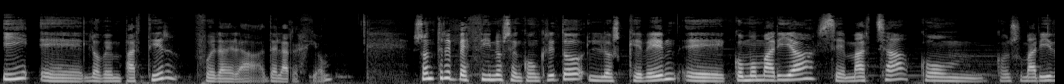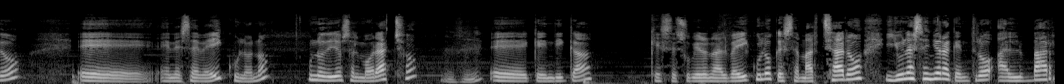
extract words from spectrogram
y eh, lo ven partir fuera de la, de la región. Son tres vecinos en concreto los que ven eh, cómo María se marcha con, con su marido eh, en ese vehículo, ¿no? Uno de ellos el moracho, eh, que indica que se subieron al vehículo, que se marcharon, y una señora que entró al bar,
